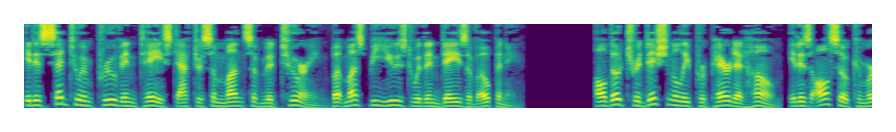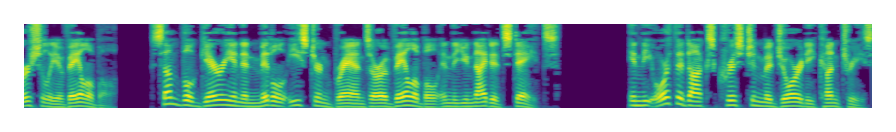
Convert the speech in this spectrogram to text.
It is said to improve in taste after some months of maturing but must be used within days of opening. Although traditionally prepared at home, it is also commercially available. Some Bulgarian and Middle Eastern brands are available in the United States. In the Orthodox Christian majority countries,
